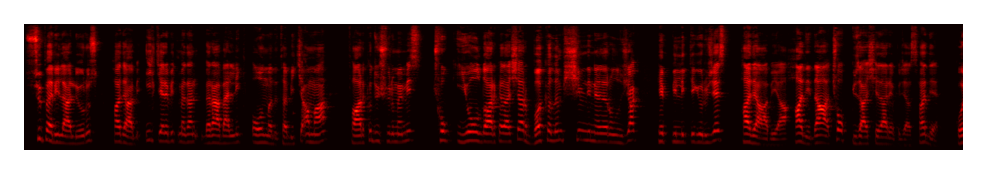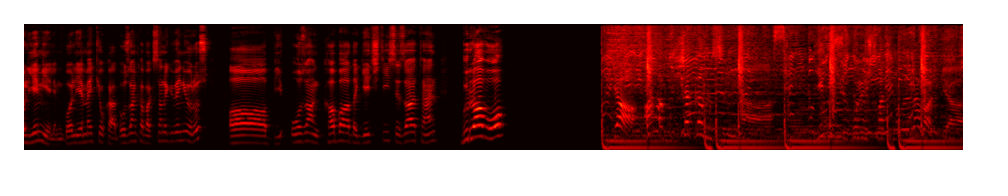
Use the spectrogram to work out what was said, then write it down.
Süper ilerliyoruz. Hadi abi ilk yarı bitmeden beraberlik olmadı tabii ki ama farkı düşürmemiz çok iyi oldu arkadaşlar. Bakalım şimdi neler olacak hep birlikte göreceğiz. Hadi abi ya hadi daha çok güzel şeyler yapacağız hadi. Gol yemeyelim gol yemek yok abi. Ozan Kabak sana güveniyoruz. Abi Ozan Kabak'a da geçtiyse zaten bravo. Ya abi şaka mısın ya? Golün saçmalığına bak ya.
